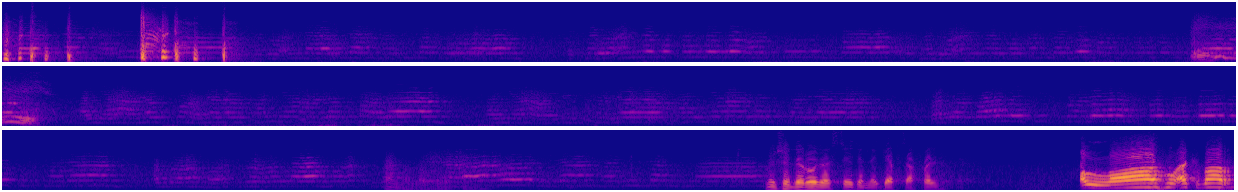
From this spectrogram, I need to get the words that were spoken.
Ha. Make sure the roads are straight and the gaps are filled. Allahu Akbar.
